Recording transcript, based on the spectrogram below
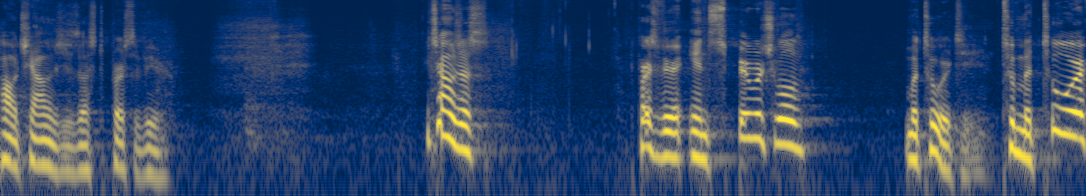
Paul challenges us to persevere. He challenges us to persevere in spiritual maturity, to mature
